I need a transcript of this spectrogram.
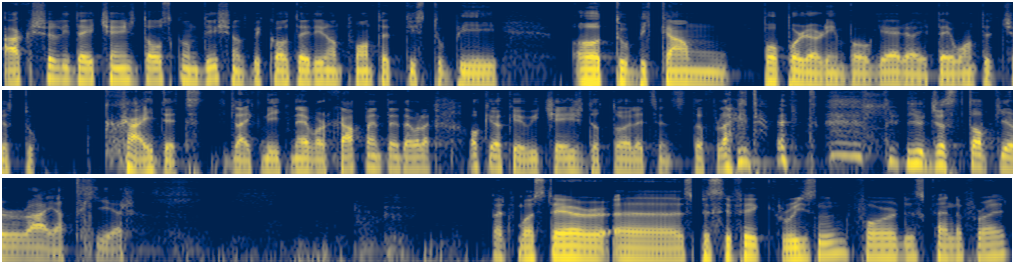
actually they changed those conditions because they didn't want this to be uh, to become popular in Bulgaria. They wanted just to hide it, like it never happened, and they were like, okay, okay, we changed the toilets and stuff like that. you just stop your riot here. But was there a specific reason for this kind of riot?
